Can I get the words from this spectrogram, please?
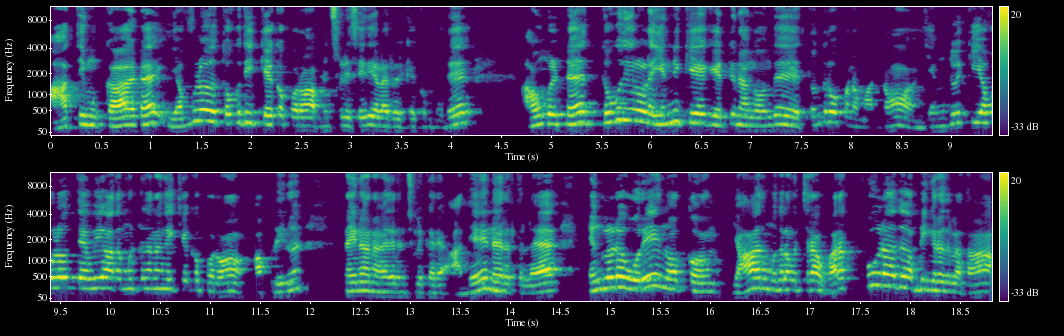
அதிமுகட்ட எவ்வளவு தொகுதி கேட்க போறோம் அப்படின்னு சொல்லி செய்தியாளர்கள் கேட்கும்போது அவங்கள்ட்ட தொகுதிகளோட எண்ணிக்கையை கேட்டு நாங்க வந்து தொந்தரவு பண்ண மாட்டோம். எங்களுக்கு எவ்வளவு தேவையோ அதை மட்டும் தான் நாங்க கேட்க போறோம் அப்படின்னு நயினா நாகேந்திரன் சொல்லியிருக்காரு. அதே நேரத்துல எங்களோட ஒரே நோக்கம் யார் முதலமைச்சரா வரக்கூடாது அப்படிங்கிறதுல தான்.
